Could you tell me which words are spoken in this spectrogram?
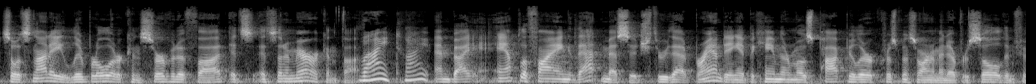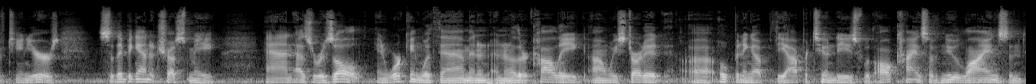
So it's not a liberal or conservative thought, it's, it's an American thought. Right, right. And by amplifying that message through that branding, it became their most popular Christmas ornament ever sold in 15 years. So they began to trust me. And as a result, in working with them and, and another colleague, um, we started uh, opening up the opportunities with all kinds of new lines. And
